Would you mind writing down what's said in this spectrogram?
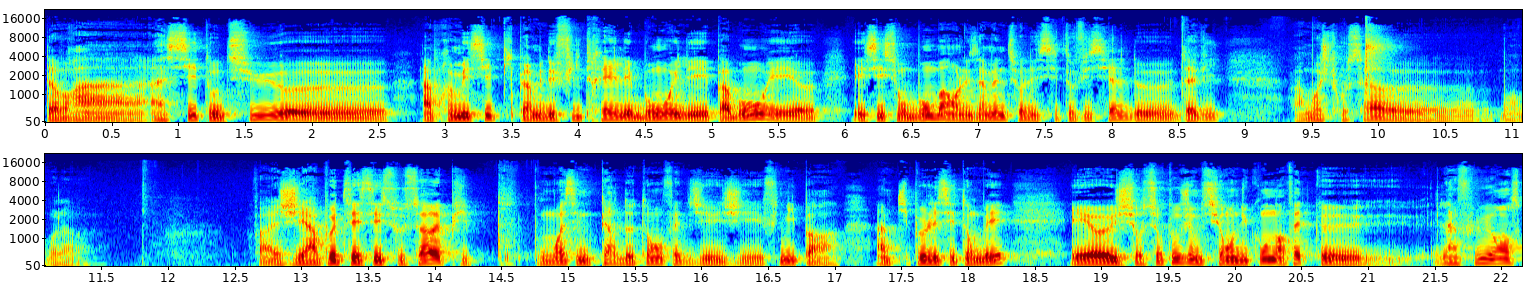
d'avoir un, un, site au-dessus, euh, un premier site qui permet de filtrer les bons et les pas bons, et, euh, et s'ils sont bons, bah, on les amène sur les sites officiels d'avis. Enfin, moi, je trouve ça, euh, bon, voilà. Enfin, j'ai un peu testé tout ça, et puis pour moi, c'est une perte de temps. En fait, j'ai fini par un petit peu laisser tomber, et euh, surtout, je me suis rendu compte en fait que l'influence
